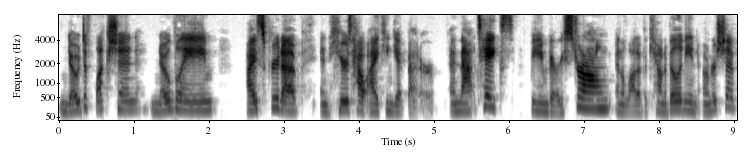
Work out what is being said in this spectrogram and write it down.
no deflection, no blame. I screwed up, and here's how I can get better. And that takes being very strong and a lot of accountability and ownership.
